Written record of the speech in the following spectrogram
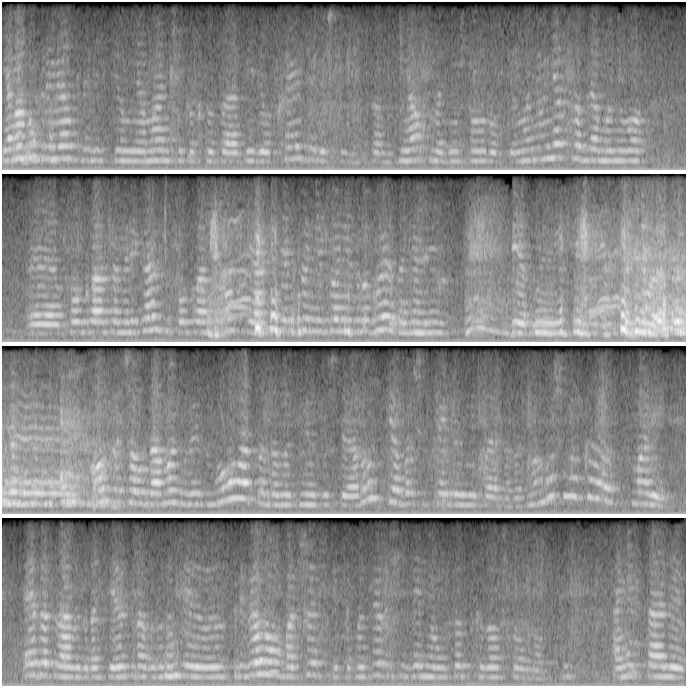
Я могу пример привести, у меня мальчика кто-то обидел в Хейдере, там смеялся над ним, что он русский. Но у него нет проблем, у него э, полкласса американцы, полкласса русские, а все, кто не то, ни другое, это они бедные. Он пришел домой, говорит, вот, надо мной смеются, что я русский, а больше Хейдер не поэтому. Мамуша, ну-ка, смотри, этот из России, этот раз из России. Привел ему большой список. На следующий день ему кто-то сказал, что он русский. Они стали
